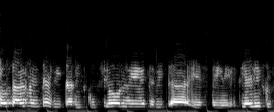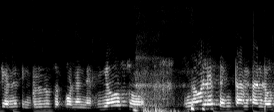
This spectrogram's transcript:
totalmente evita discusiones, evita, este, si hay discusiones incluso se ponen nerviosos, no les encantan los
